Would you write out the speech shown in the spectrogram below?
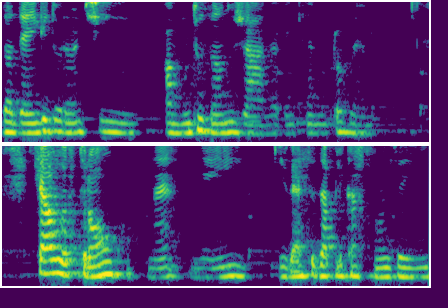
da dengue durante há muitos anos já, né, vem sendo um problema. Células tronco, né, e aí diversas aplicações aí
